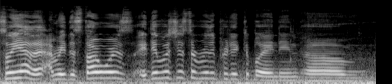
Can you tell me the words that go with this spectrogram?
so yeah, I mean the Star Wars it was just a really predictable ending. Um,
